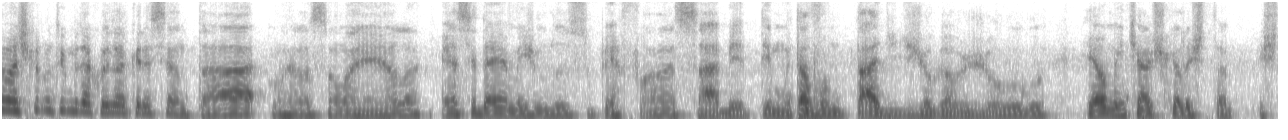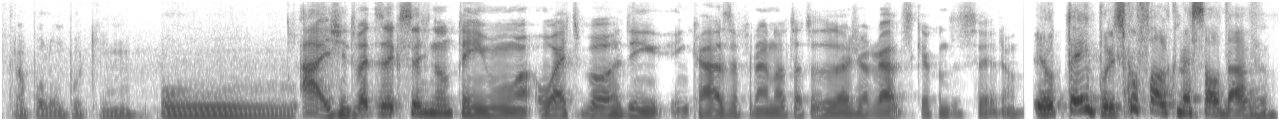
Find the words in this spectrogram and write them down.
eu acho que eu não tenho muita coisa a acrescentar com relação a ela. Essa ideia mesmo do super fã, sabe? Ter muita vontade de jogar o jogo. Realmente acho que ela extra extrapolou um pouquinho. O... Ah, e a gente vai dizer que vocês não têm um whiteboard em, em casa para anotar todas as jogadas que aconteceram. Eu tenho, por isso que eu falo que não é saudável.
